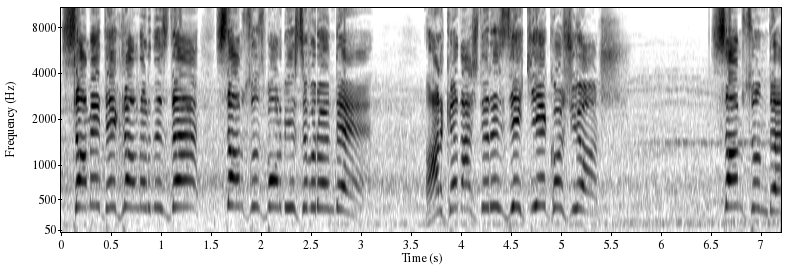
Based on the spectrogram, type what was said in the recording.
Samet ekranlarınızda Samsun Spor 1-0 önde. Arkadaşları Zeki'ye koşuyor. Samsun'da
